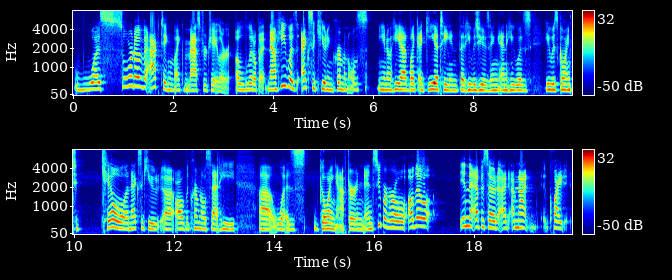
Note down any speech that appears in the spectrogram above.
was sort of acting like master jailer a little bit. Now he was executing criminals. You know, he had like a guillotine that he was using, and he was he was going to kill and execute uh, all the criminals that he uh, was going after. And, and Supergirl, although in the episode, I, I'm not quite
